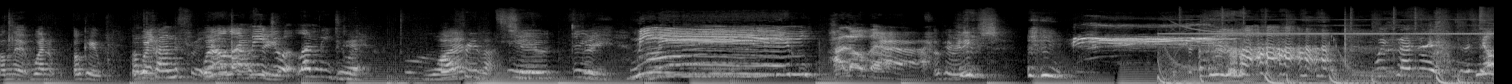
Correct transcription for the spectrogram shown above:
on the when. Okay. I'm when, to free. when No, let me three. do it. Let me do Okay. it. One, three of us. two, three. Me. Hello there. Okay, ready? Wait, can I do it? No,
